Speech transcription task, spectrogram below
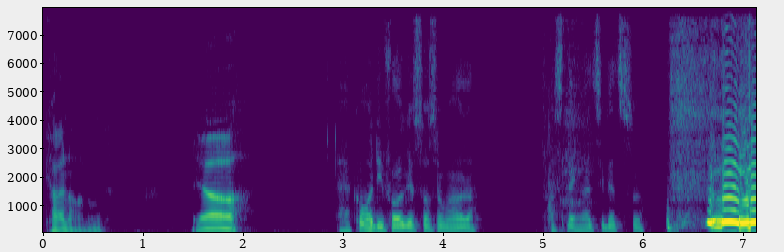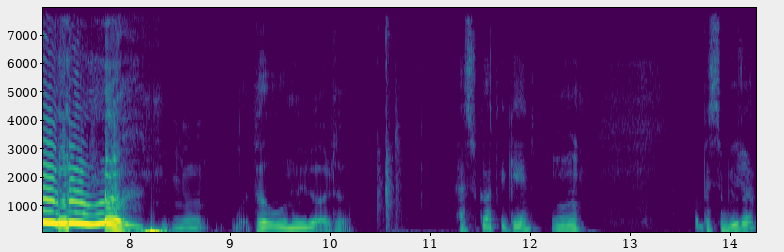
Keine Ahnung. Ja. Ja, guck mal, die Folge ist doch sogar fast länger als die letzte. Per Uhr müde, Alter. Hast du gerade gegähnt? Mhm. Bist du müde?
